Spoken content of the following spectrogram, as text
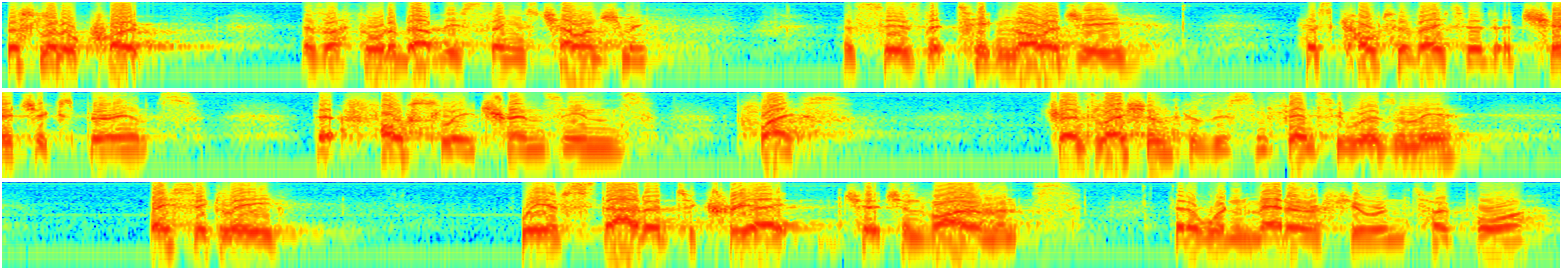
This little quote, as I thought about these things, challenged me. It says that technology has cultivated a church experience that falsely transcends place. Translation, because there's some fancy words in there. Basically, we have started to create church environments that it wouldn't matter if you were in Taupo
